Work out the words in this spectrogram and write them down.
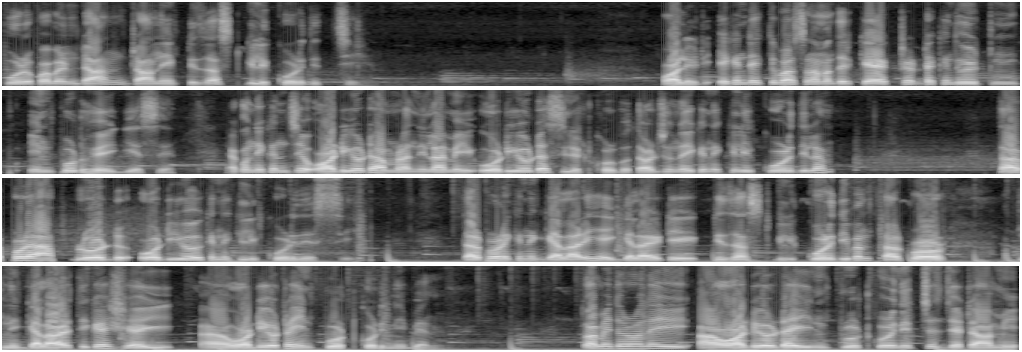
উপরে পাবেন ডান, ডানে একটি জাস্ট ক্লিক করে দিচ্ছি। অলরেডি এখানে দেখতে পাচ্ছেন আমাদের ক্যারেক্টারটা কিন্তু ইনপুট হয়ে গিয়েছে। এখন এখানে যে অডিওটা আমরা নিলাম, এই অডিওটা সিলেক্ট করব। তার জন্য এখানে ক্লিক করে দিলাম। তারপরে আপলোড অডিও এখানে ক্লিক করে দিচ্ছি। তারপর এখানে গ্যালারি এই গ্যালারিতে একটি জাস্ট ক্লিক করে দিবেন। তারপর আপনি গ্যালারি থেকে সেই অডিওটা ইনপুট করে নেবেন। তো আমি ধরুন এই অডিওটা ইনপুট করে নিচ্ছে, যেটা আমি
